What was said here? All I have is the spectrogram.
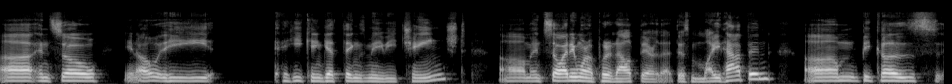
Uh, and so, you know, he he can get things maybe changed. Um, and so I didn't want to put it out there that this might happen um, because,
